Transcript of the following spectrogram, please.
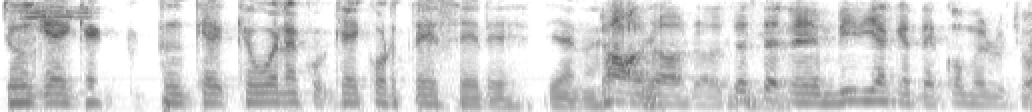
Tú, qué, qué- tú, qué- qué buena, qué cortés eres, Diana. No, no, no. Esa es la envidia que te come, Lucho.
